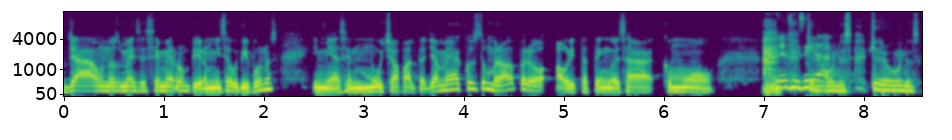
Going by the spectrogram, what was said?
ya unos meses se me rompieron mis audífonos y me hacen mucha falta. Ya me he acostumbrado, pero ahorita tengo esa como, Necesidad. quiero unos, quiero unos.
